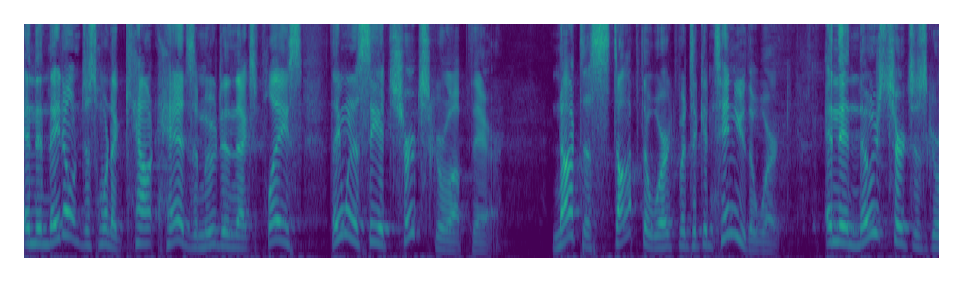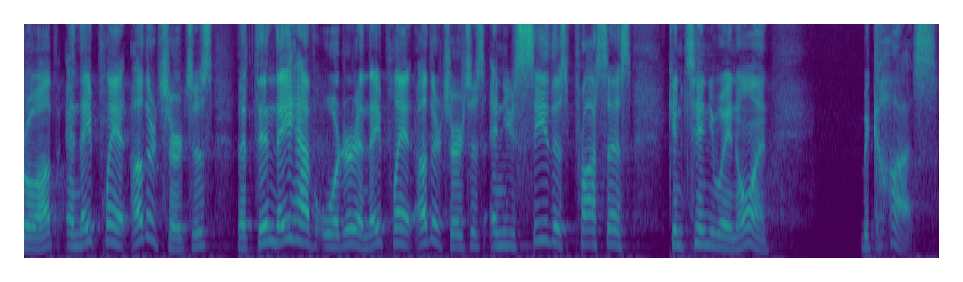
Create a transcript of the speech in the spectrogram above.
and then they don't just want to count heads and move to the next place. They want to see a church grow up there. Not to stop the work, but to continue the work. And then those churches grow up and they plant other churches that then they have order and they plant other churches, and you see this process continuing on. Because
